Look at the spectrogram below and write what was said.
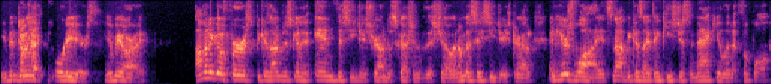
You've been doing okay. this for 40 years. You'll be all right. I'm going to go first because I'm just going to end the CJ Stroud discussion of this show, and I'm going to say CJ Stroud. And here's why: it's not because I think he's just immaculate at football.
